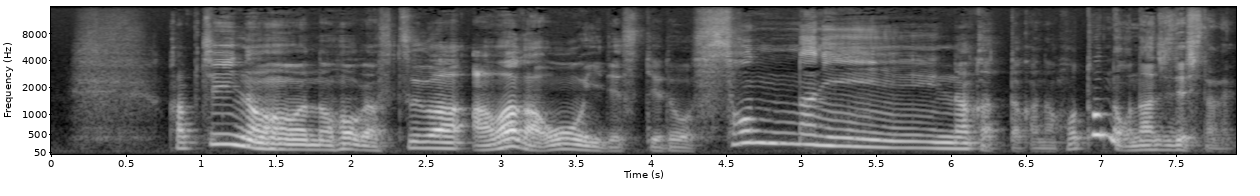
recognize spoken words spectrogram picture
カプチーノの方が普通は泡が多いですけどそんなになかったかな。ほとんど同じでしたね。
